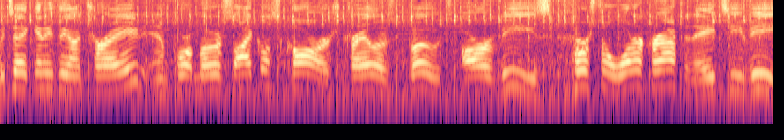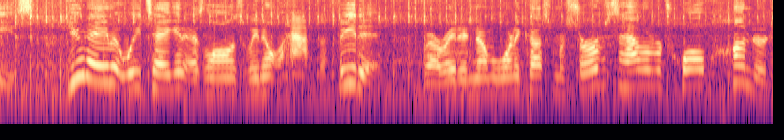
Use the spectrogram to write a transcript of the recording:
We take anything on trade, import motorcycles, cars, trailers, boats, RVs, personal watercraft, and ATVs. You name it, we take it as long as we don't have to feed it. We are rated number one in customer service and have over 1,200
